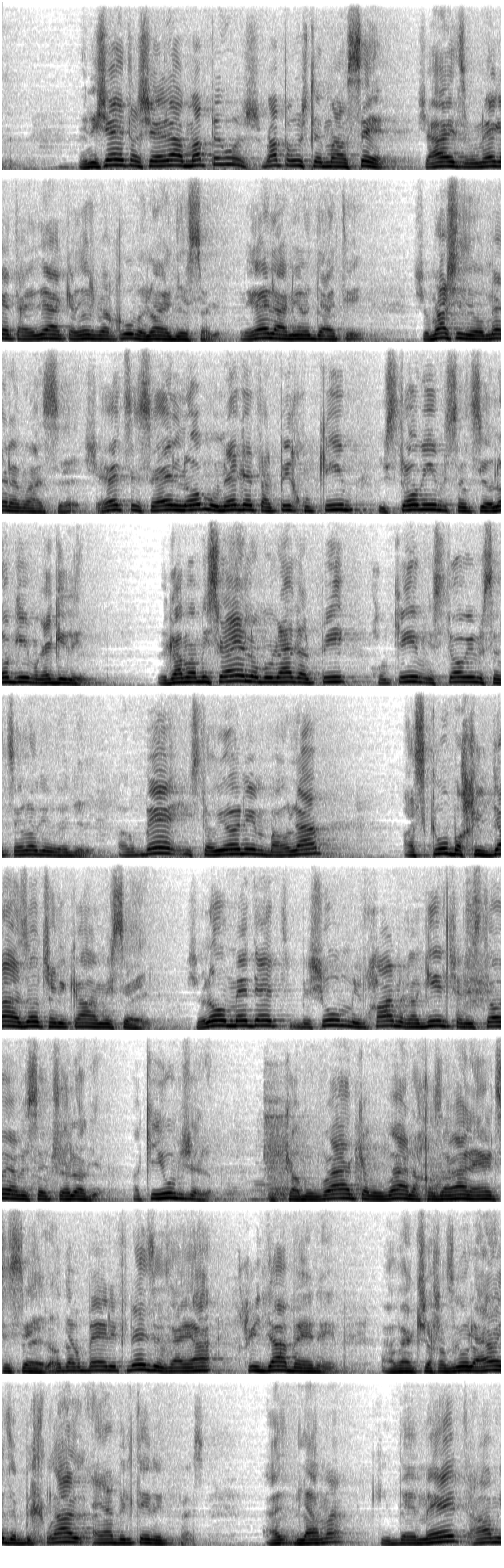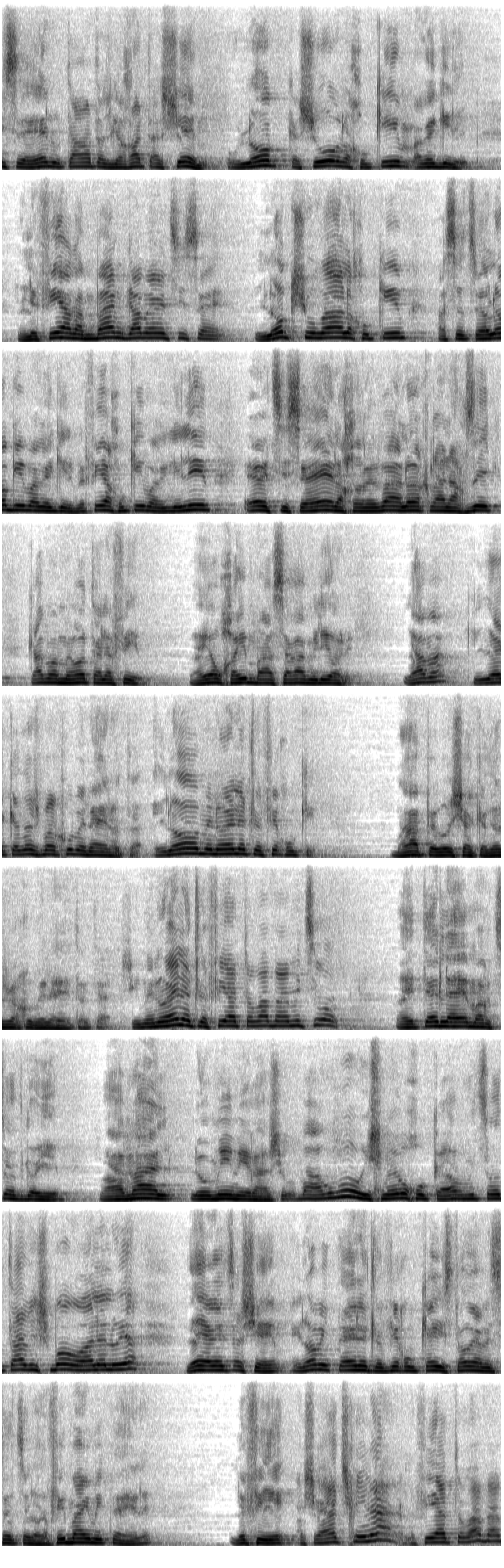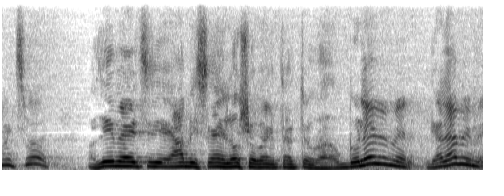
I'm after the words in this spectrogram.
ונשאלת השאלה, מה פירוש? מה פירוש למעשה שהארץ מונהגת על ידי הקדוש ברוך הוא ולא על ידי שרים? נראה לעניות דעתי שמה שזה אומר למעשה, שארץ ישראל לא מונהגת על פי חוקים היסטוריים וסוציולוגיים רגילים. וגם עם ישראל לא מונהג על פי חוקים היסטוריים וסוציולוגיים רגילים. הרבה היסטוריונים בעולם עסקו בחידה הזאת שנקרא עם ישראל, שלא עומדת בשום מבחן רגיל של היסטוריה וסוציולוגיה, הקיום שלו. וכמובן, כמובן, החזרה לארץ ישראל. עוד הרבה לפני זה, זה היה חידה בעיניהם. אבל כשחזרו לארץ זה בכלל היה בלתי נתפס. אז למה? כי באמת עם ישראל הוא תחת השגחת השם, הוא לא קשור לחוקים הרגילים. ולפי הרמב"ן גם ארץ ישראל. היא לא קשורה לחוקים הסוציולוגיים הרגילים. לפי החוקים הרגילים, ארץ ישראל החרבה לא יכלה להחזיק כמה מאות אלפים, והיום חיים בה עשרה מיליונים. למה? כי זה הקדוש ברוך הוא מנהל אותה. היא לא מנוהלת לפי חוקים. מה הפירוש שהקדוש ברוך הוא מנהלת אותה? שהיא מנוהלת לפי התורה והמצוות. ויתן להם ארצות גויים. ועמל לאומים יירשו, בערבו ישמרו חוקיו ומצוותיו ישמורו, הללויה. זה ארץ השם, היא לא מתנהלת לפי חוקי היסטוריה וסוציולוגיה, לפי מה היא מתנהלת? לפי השראת שכינה, לפי התורה והמצוות. אז אם עם ישראל לא שומר את התורה, הוא גולה ממנה, גלה ממנה.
